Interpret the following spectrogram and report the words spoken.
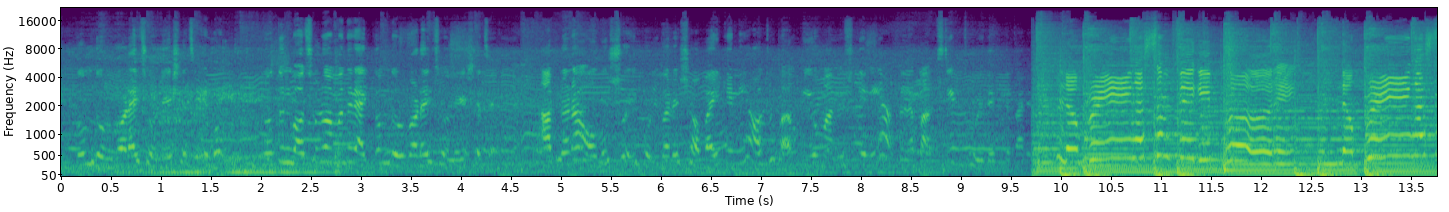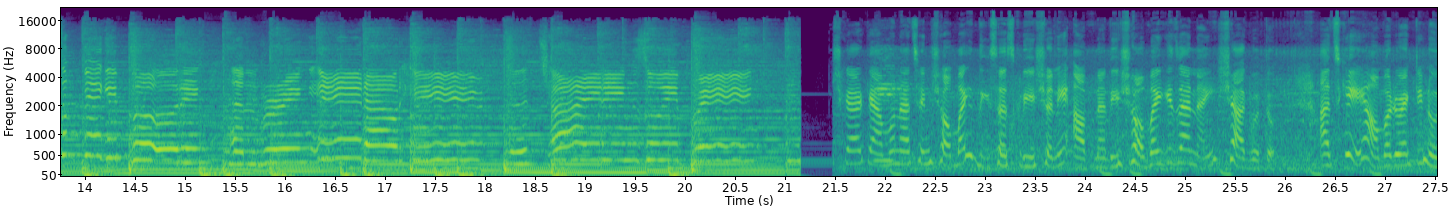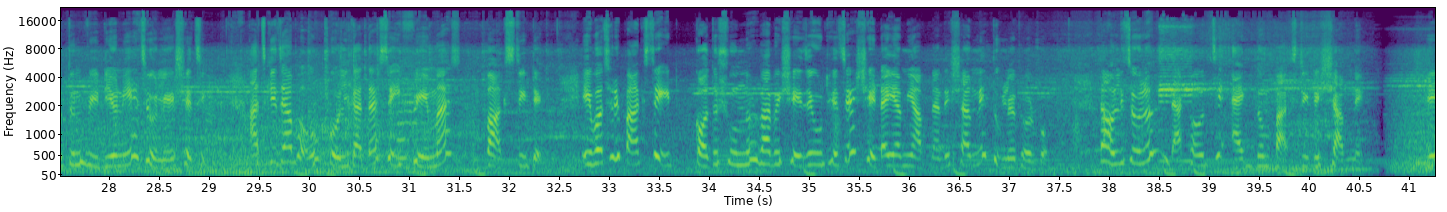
একদম দোরগড়ায় চলে এসেছে এবং নতুন বছরও আমাদের একদম দোরগড়ায় চলে এসেছে আপনারা অবশ্যই পরিবারের সবাইকে নিয়ে অথবা প্রিয় মানুষকে নিয়ে আপনারা পাঁচ স্ট্রিট ঘুরে দেখতে পারেন Now bring us some figgy pudding. Now bring us some figgy pudding, and bring কেমন আছেন সবাই? দিশাস ক্রিয়েশনে আপনাদের সবাইকে জানাই স্বাগত। আজকে আবারও একটি নতুন ভিডিও নিয়ে চলে এসেছি। আজকে যাব কলকাতার সেই ফেমাস পার্ক স্ট্রিটে এবছরে পার্ক স্ট্রিট কত সুন্দরভাবে সেজে উঠেছে সেটাই আমি আপনাদের সামনে তুলে ধরবো। তাহলে চলুন, দেখা হচ্ছে একদম পার্ক স্ট্রিটের সামনে।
